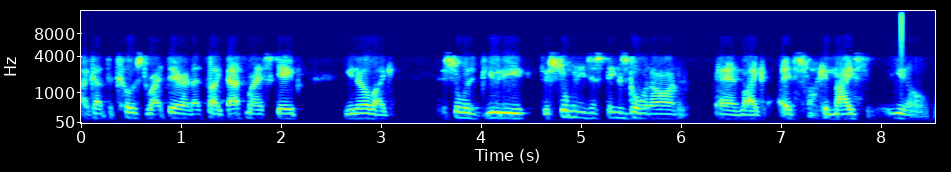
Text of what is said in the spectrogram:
I got the coast right there. That's like that's my escape, you know. Like there's so much beauty, there's so many just things going on, and like it's fucking nice, you know,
